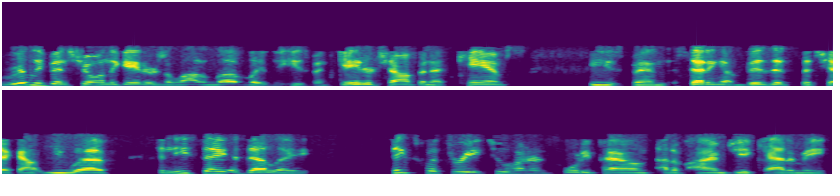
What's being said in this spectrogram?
really been showing the Gators a lot of love lately. He's been Gator chomping at camps. He's been setting up visits to check out UF. Tunmise Adeleye, six foot three, 240 pounds out of IMG Academy,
